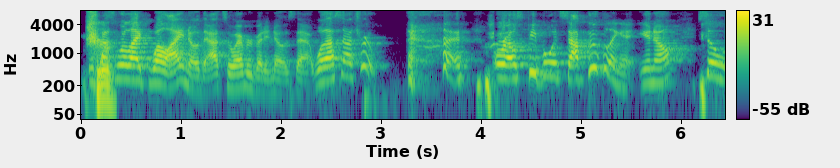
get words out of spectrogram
Because Sure. we're like well i know that so everybody knows that. Well that's not true. Or else people would stop googling it you know? So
